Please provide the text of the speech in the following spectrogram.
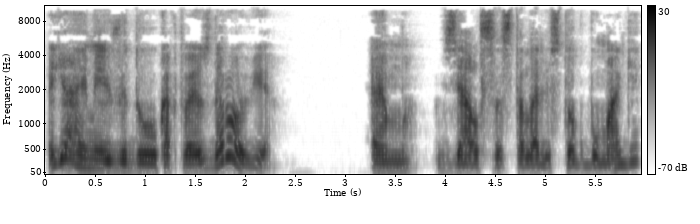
Я имею в виду, как твое здоровье. М взял со стола листок бумаги,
